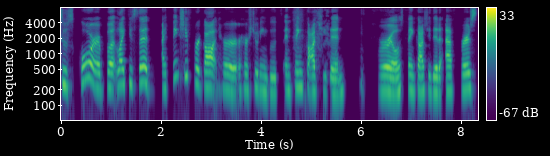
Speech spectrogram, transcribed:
to score, but like you said, I think she forgot her her shooting boots, and thank God she did for real. Thank God she did it. At first,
